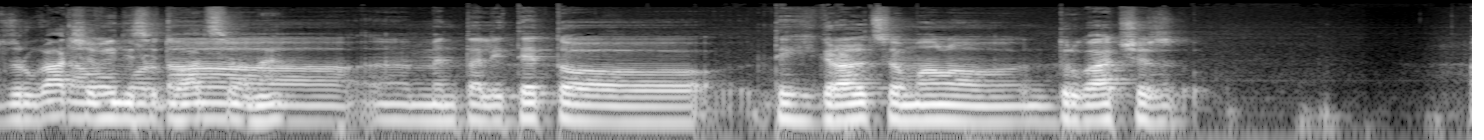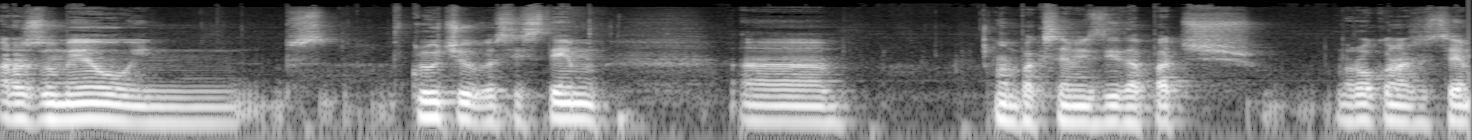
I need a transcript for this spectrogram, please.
drugače vidi situacijo. Ne? Mentaliteto teh igralcev malo drugače razumel in vključil v sistem. Uh, ampak se mi zdi, da pač roko na srce,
